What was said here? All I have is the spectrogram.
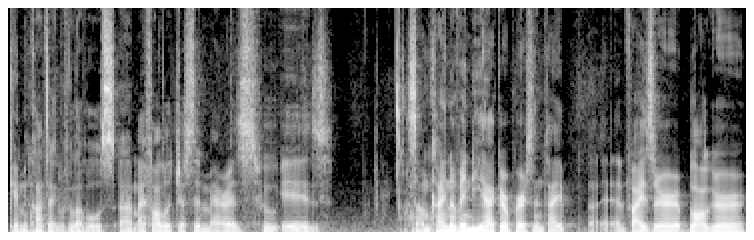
came in contact with levels. Um, I follow Justin Mares, who is some kind of indie hacker person type, uh, advisor, blogger,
